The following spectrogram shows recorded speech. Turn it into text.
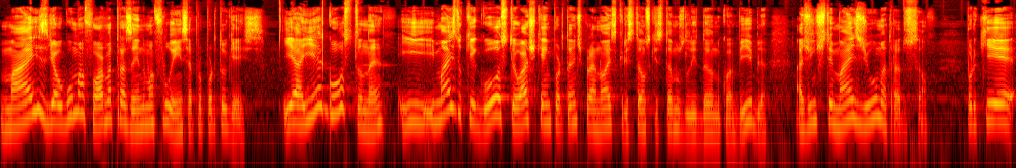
mas de alguma forma trazendo uma fluência para o português. E aí é gosto, né? E mais do que gosto, eu acho que é importante para nós cristãos que estamos lidando com a Bíblia, a gente ter mais de uma tradução. Porque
